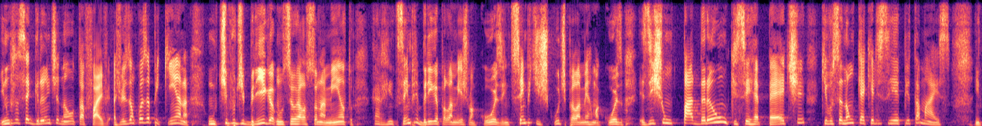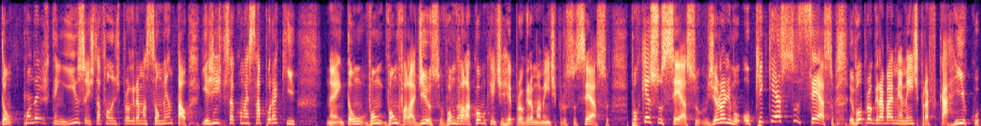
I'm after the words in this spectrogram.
e não precisa ser grande não, tá Five. Às vezes é uma coisa pequena, um tipo de briga no seu relacionamento. Cara, a gente sempre briga pela mesma coisa, a gente sempre discute pela mesma coisa. Existe um padrão que se repete que você não quer que ele se repita mais. Então, quando a gente tem isso, a gente está falando de programação mental. E a gente precisa começar por aqui aqui. Né? Então, vamos, vamos falar disso? Vamos Vai. falar como que a gente reprograma a mente para o sucesso? Por que sucesso? Jerônimo, o que, que é sucesso? Eu vou programar minha mente para ficar rico?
